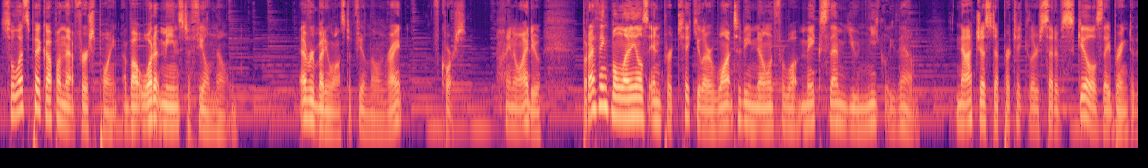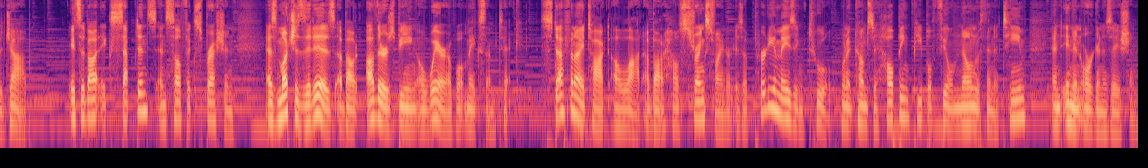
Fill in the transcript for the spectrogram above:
So let's pick up on that first point about what it means to feel known. Everybody wants to feel known, right? Of course. I know I do. But I think millennials in particular want to be known for what makes them uniquely them, not just a particular set of skills they bring to the job. It's about acceptance and self expression as much as it is about others being aware of what makes them tick. Steph and I talked a lot about how StrengthsFinder is a pretty amazing tool when it comes to helping people feel known within a team and in an organization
